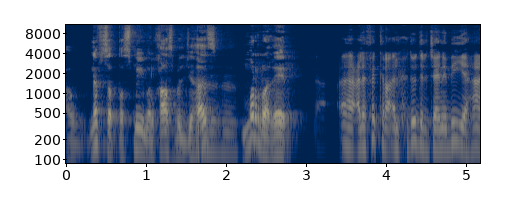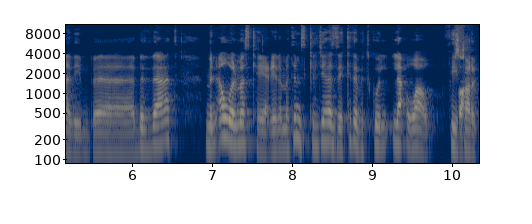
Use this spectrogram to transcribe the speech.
أو نفس التصميم الخاص بالجهاز. مرة غير. آه، على فكرة الحدود الجانبية هذه بالذات من أول مسكة يعني لما تمسك الجهاز زي كذا بتقول لا wow في صح. فرق.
